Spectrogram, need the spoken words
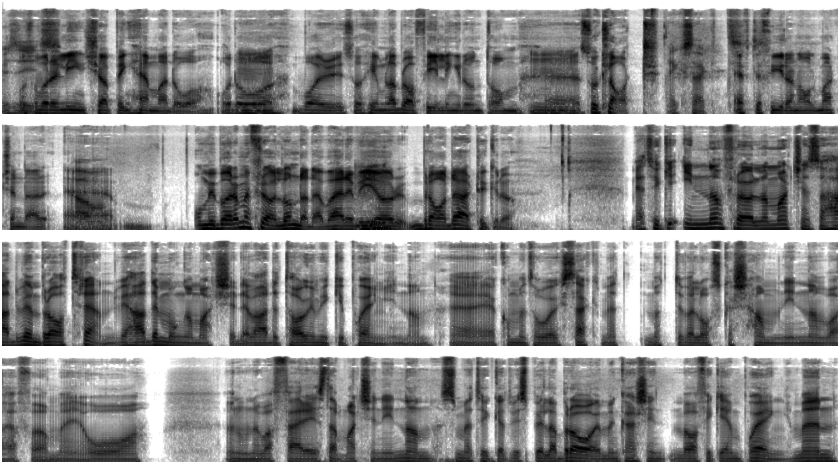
Och så var det Linköping hemma då och då mm. var det så himla bra feeling runt om mm. eh, såklart. Exakt. Efter 4-0 matchen där. Ja. Eh, om vi börjar med Frölunda där, vad är det vi mm. gör bra där tycker du? Men jag tycker innan Frölunda-matchen så hade vi en bra trend. Vi hade många matcher där vi hade tagit mycket poäng innan. Eh, jag kommer inte ihåg exakt, men jag mötte väl Oskarshamn innan var jag för mig. Och jag om det var Färjestad-matchen innan som jag tycker att vi spelar bra i, men kanske inte bara fick en poäng. Men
